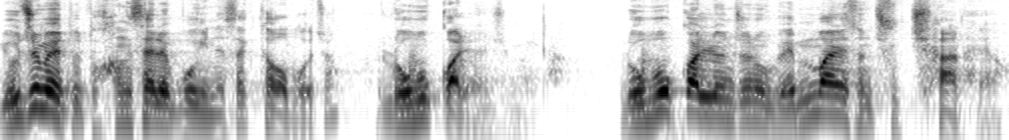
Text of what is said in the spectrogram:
요즘에도 또 강세를 보이는 섹터가 뭐죠? 로봇 관련주입니다. 로봇 관련주는 웬만해선 죽지 않아요.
